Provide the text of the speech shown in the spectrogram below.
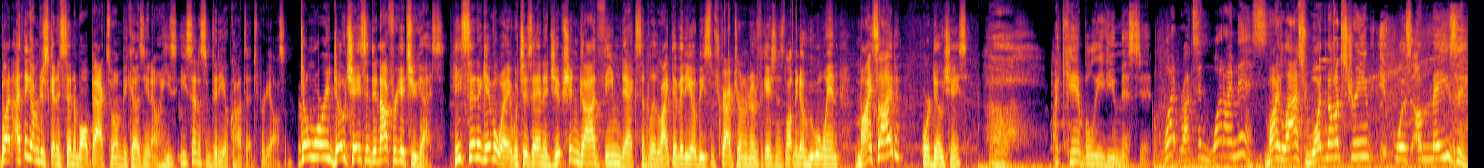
but I think I'm just gonna send them all back to him because, you know, he's he sent us some video content. It's pretty awesome. Don't worry, Doe Chasen did not forget you guys. He sent a giveaway, which is an Egyptian god theme deck. Simply like the video, be subscribed, turn on notifications, let me know who will win, my side or Doe Chase. Oh. I can't believe you missed it. What, Ruxin? What I miss? My last Whatnot stream, it was amazing.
